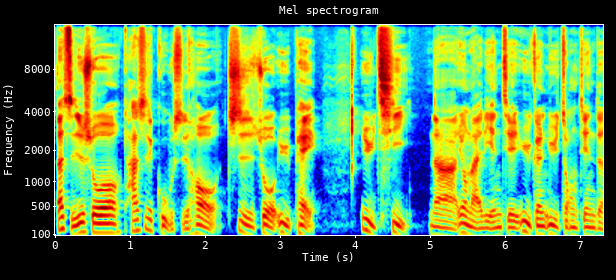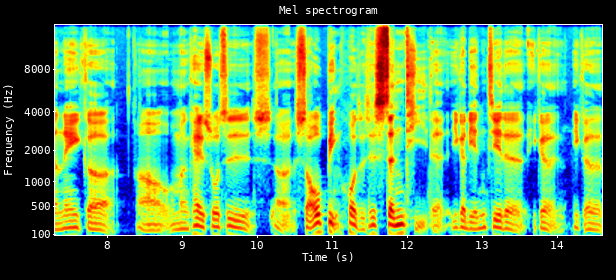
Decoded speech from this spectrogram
那只是说它是古时候制作玉佩、玉器，那用来连接玉跟玉中间的那个呃，我们可以说是呃手柄或者是身体的一个连接的一个一个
